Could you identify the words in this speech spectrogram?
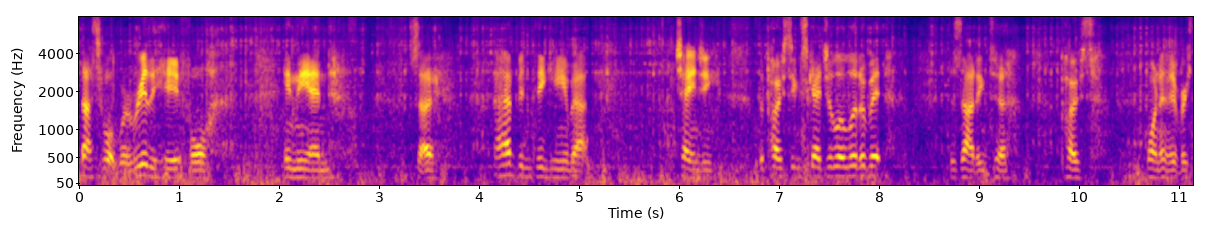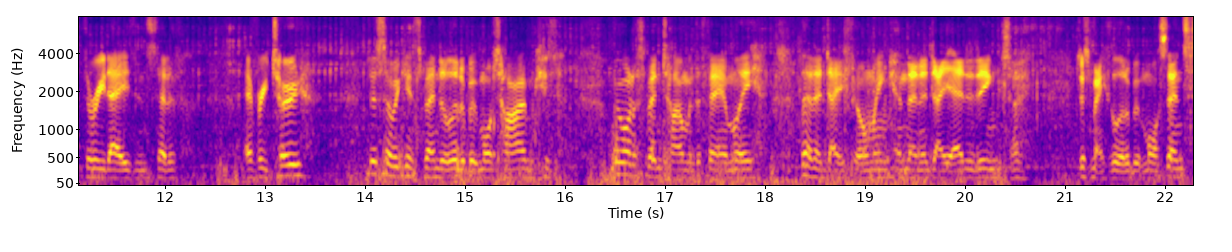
that's what we're really here for in the end. So I have been thinking about changing the posting schedule a little bit, deciding to post one in every three days instead of every two, just so we can spend a little bit more time because we want to spend time with the family, then a day filming and then a day editing, so just makes a little bit more sense.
